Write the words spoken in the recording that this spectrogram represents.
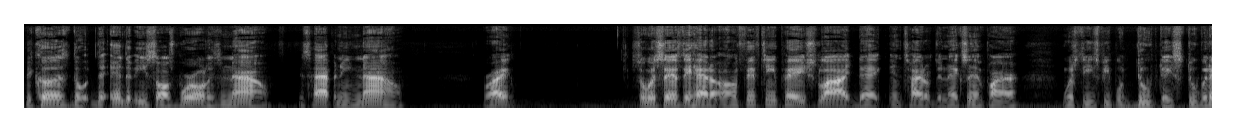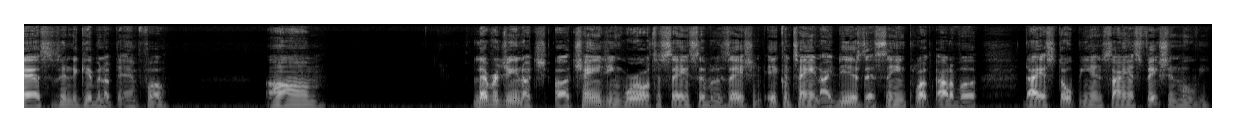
because the the end of Esau's world is now. It's happening now, right? So it says they had a 15 page slide deck entitled "The Next Empire," which these people duped their stupid asses into giving up the info. Um, leveraging a, a, changing world to save civilization. It contained ideas that seemed plucked out of a dystopian science fiction movie.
